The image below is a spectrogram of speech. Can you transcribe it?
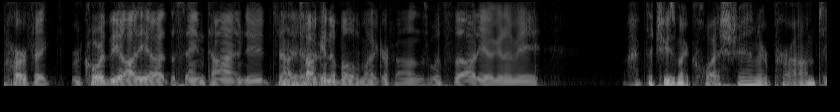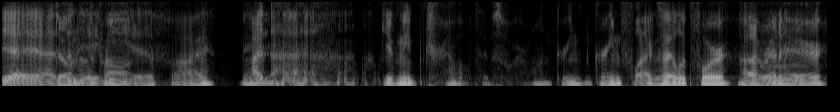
perfect. Record the audio at the same time, dude. Not Yeah. talking to both microphones. What's the audio gonna be? I have to choose my question or prompt. Yeah, yeah. It's Don't hate prompt. me if I. Give me travel tips for one. Green green flags I look for. Uh, red hair,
